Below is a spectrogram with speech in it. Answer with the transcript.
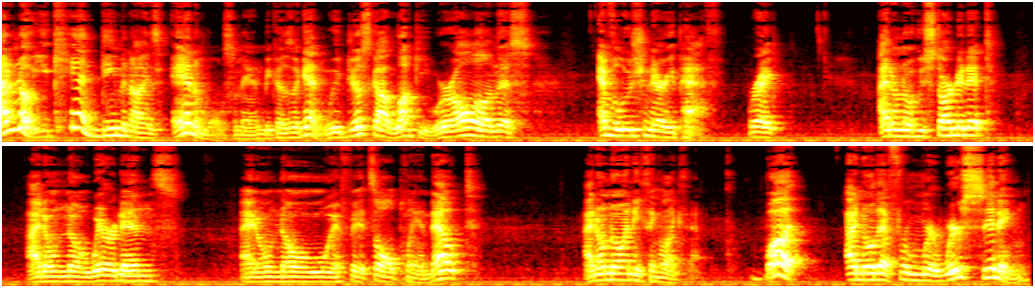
I don't know, you can't demonize animals, man, because again, we just got lucky. We're all on this evolutionary path, right? I don't know who started it. I don't know where it ends. I don't know if it's all planned out. I don't know anything like that. But I know that from where we're sitting,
